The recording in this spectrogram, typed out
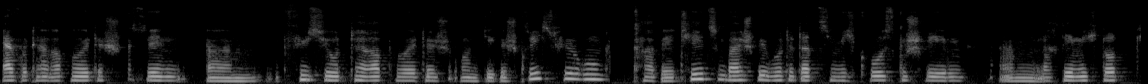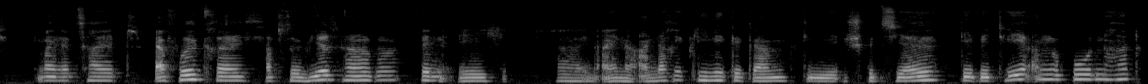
ergotherapeutisch gesehen, ähm, physiotherapeutisch und die Gesprächsführung. KBT zum Beispiel wurde da ziemlich groß geschrieben. Ähm, nachdem ich dort meine Zeit erfolgreich absolviert habe, bin ich äh, in eine andere Klinik gegangen, die speziell DBT angeboten hat.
